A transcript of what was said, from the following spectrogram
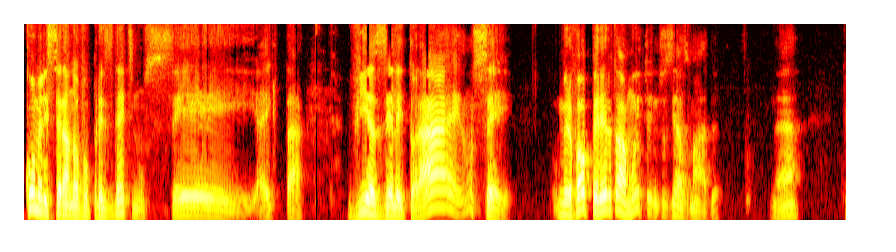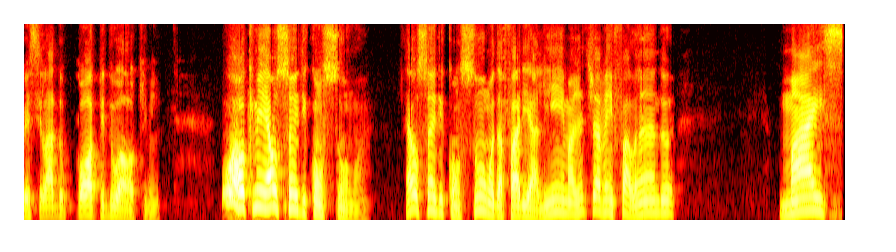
Como ele será novo presidente? Não sei. Aí que tá. Vias eleitorais? Não sei. O Merval Pereira estava muito entusiasmado, né? Com esse lado pop do Alckmin. O Alckmin é o sonho de consumo. É o sonho de consumo da Faria Lima, a gente já vem falando. Mas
